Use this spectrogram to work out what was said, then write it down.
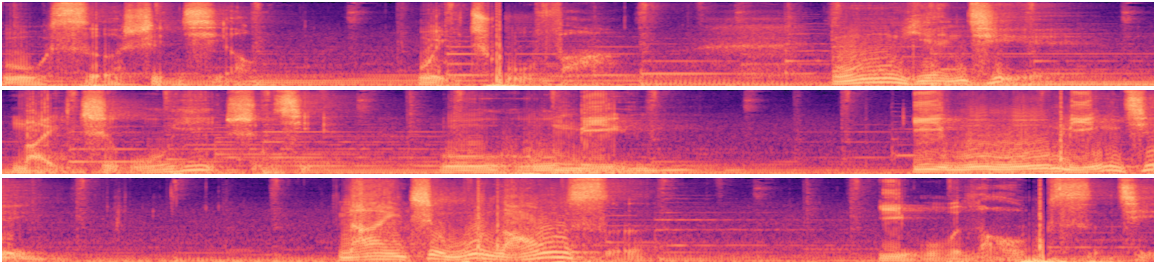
无色声香味触法，无眼界，乃至无意识界，无无明，亦无无明尽，乃至无老死。亦无老死尽，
